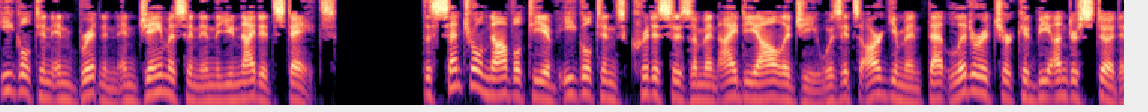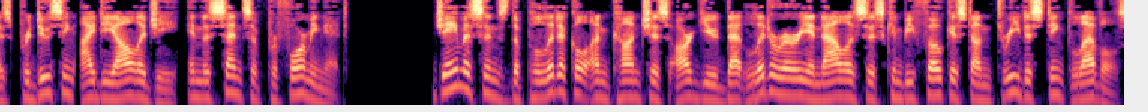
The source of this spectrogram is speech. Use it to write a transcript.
Eagleton in Britain and Jameson in the United States. The central novelty of Eagleton's criticism and ideology was its argument that literature could be understood as producing ideology, in the sense of performing it. Jameson's The Political Unconscious argued that literary analysis can be focused on three distinct levels,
